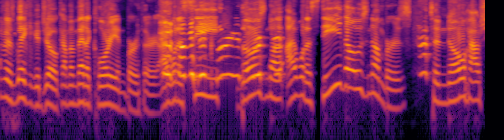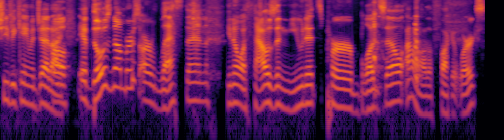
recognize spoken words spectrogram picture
I was making a joke. I'm a midi-chlorian birther. I want to see those. No, I want to see those numbers to know how she became a Jedi. Well- if those numbers are less than you know a thousand units per blood cell, I don't know how the fuck it works.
